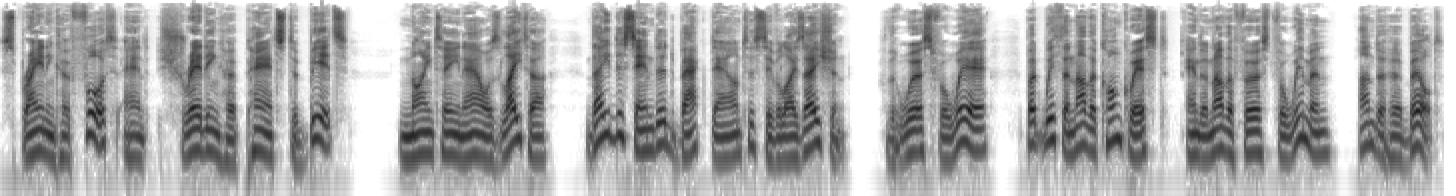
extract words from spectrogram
spraining her foot and shredding her pants to bits, 19 hours later, they descended back down to civilization, the worse for wear, but with another conquest and another first for women under her belt.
